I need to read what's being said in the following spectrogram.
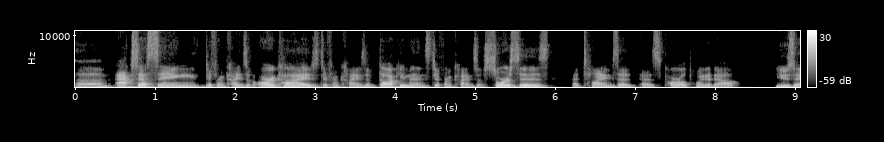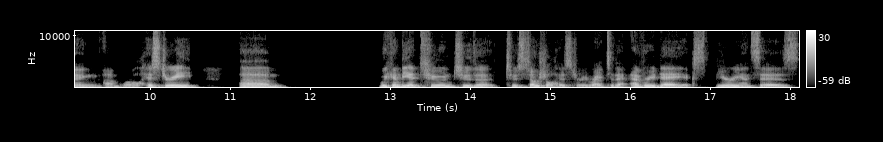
um, accessing different kinds of archives, different kinds of documents, different kinds of sources, at times, as, as Carl pointed out, using um, oral history, um, we can be attuned to the to social history, right? To the everyday experiences,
